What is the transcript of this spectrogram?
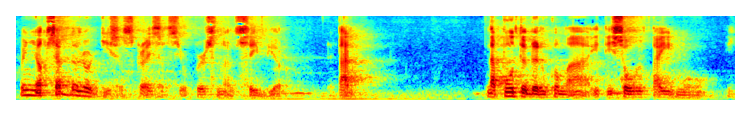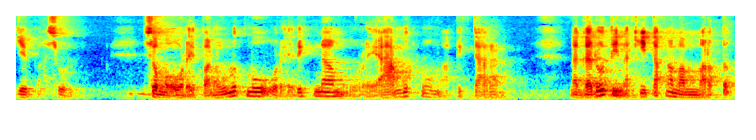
when you accept the Lord Jesus Christ as your personal Savior tan naputo din ko ma iti soul tie mo ije basol So mauray panunot mo, uray riknam, uray angot mo, mapiktaran. Nagaruti, nakita nga mamartot.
